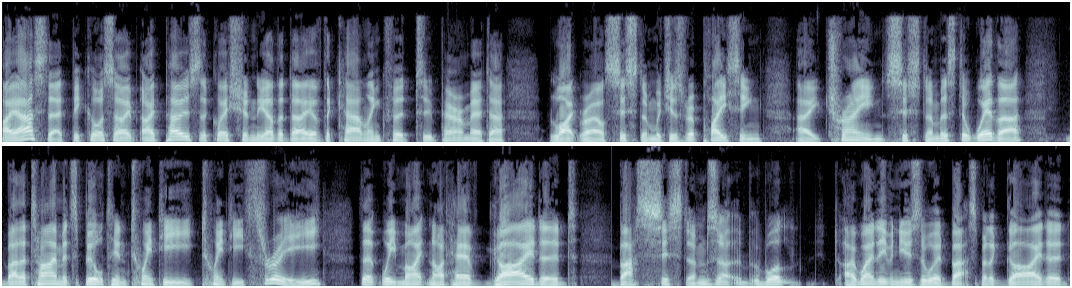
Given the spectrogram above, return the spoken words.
I asked that because I, I posed the question the other day of the Carlingford to Parramatta light rail system, which is replacing a train system, as to whether by the time it's built in 2023 that we might not have guided bus systems. Uh, well, I won't even use the word bus, but a guided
